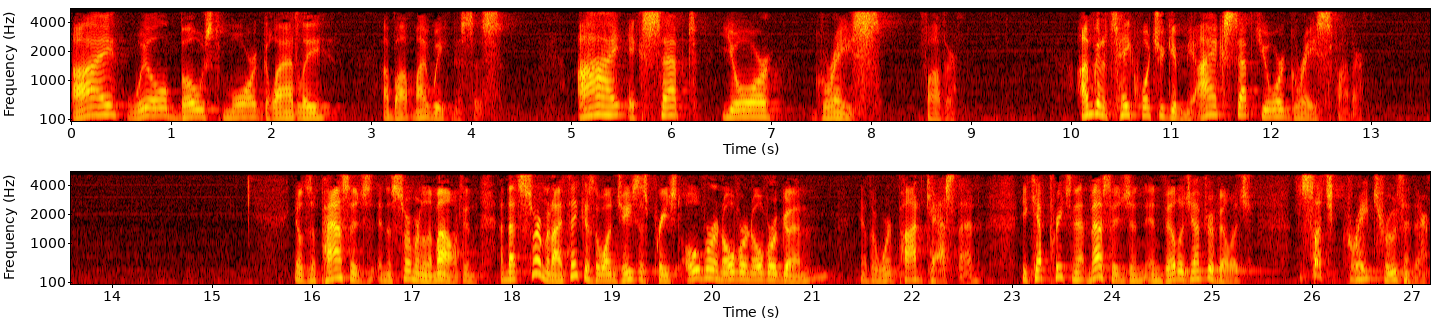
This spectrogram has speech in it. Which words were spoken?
I will boast more gladly about my weaknesses. I accept your grace, Father. I'm going to take what you give me. I accept your grace, Father. Know, there's a passage in the Sermon on the Mount, and, and that sermon, I think, is the one Jesus preached over and over and over again. You know, there weren't podcasts then. He kept preaching that message in, in village after village. Such great truth in there.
